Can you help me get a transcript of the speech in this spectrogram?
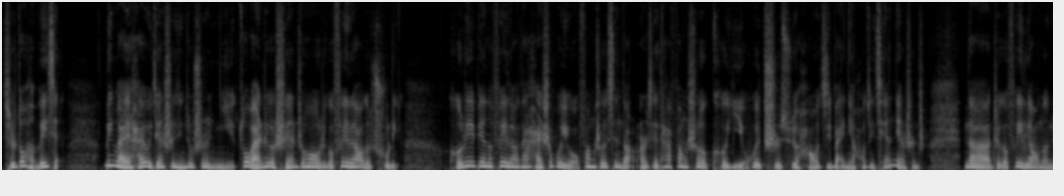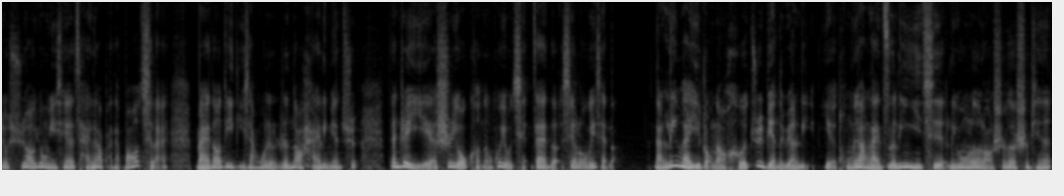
其实都很危险。另外还有一件事情就是，你做完这个实验之后，这个废料的处理。核裂变的废料，它还是会有放射性的，而且它放射可以会持续好几百年、好几千年，甚至。那这个废料呢，就需要用一些材料把它包起来，埋到地底下或者扔到海里面去。但这也是有可能会有潜在的泄漏危险的。那另外一种呢，核聚变的原理也同样来自另一期李永乐老师的视频。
